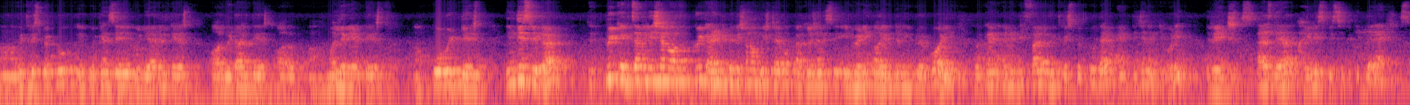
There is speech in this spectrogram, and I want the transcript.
uh, with respect to we can say VDRL test or Widal test or uh, malaria test, uh, COVID test. In this regard, quick examination or quick identification of which type of pathogen is invading or entering into your body, we can identify with respect to that antigen antibody reactions as they are highly specific in their actions.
